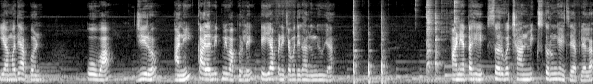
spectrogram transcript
यामध्ये आपण ओवा जिरं आणि काळं मीठ मी वापरले तेही आपण याच्यामध्ये घालून घेऊया. आणि आता हे सर्व छान मिक्स करून घ्यायचं आहे आपल्याला.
